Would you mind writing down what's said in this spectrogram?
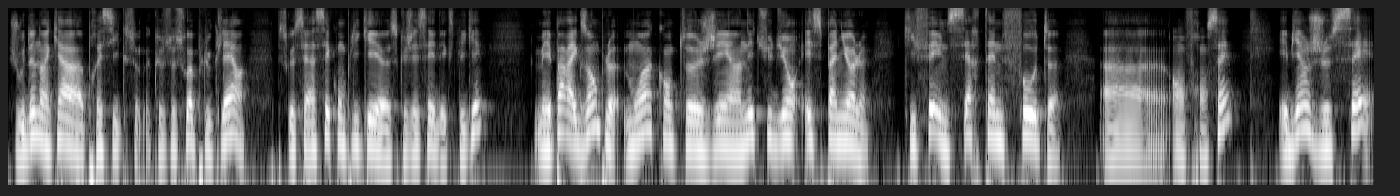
je vous donne un cas précis, que ce, soit plus clair, parce que c'est assez compliqué euh, ce que j'essaye d'expliquer. Mais par exemple, moi, quand euh, j'ai un étudiant espagnol qui fait une certaine faute en français, eh bien je sais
